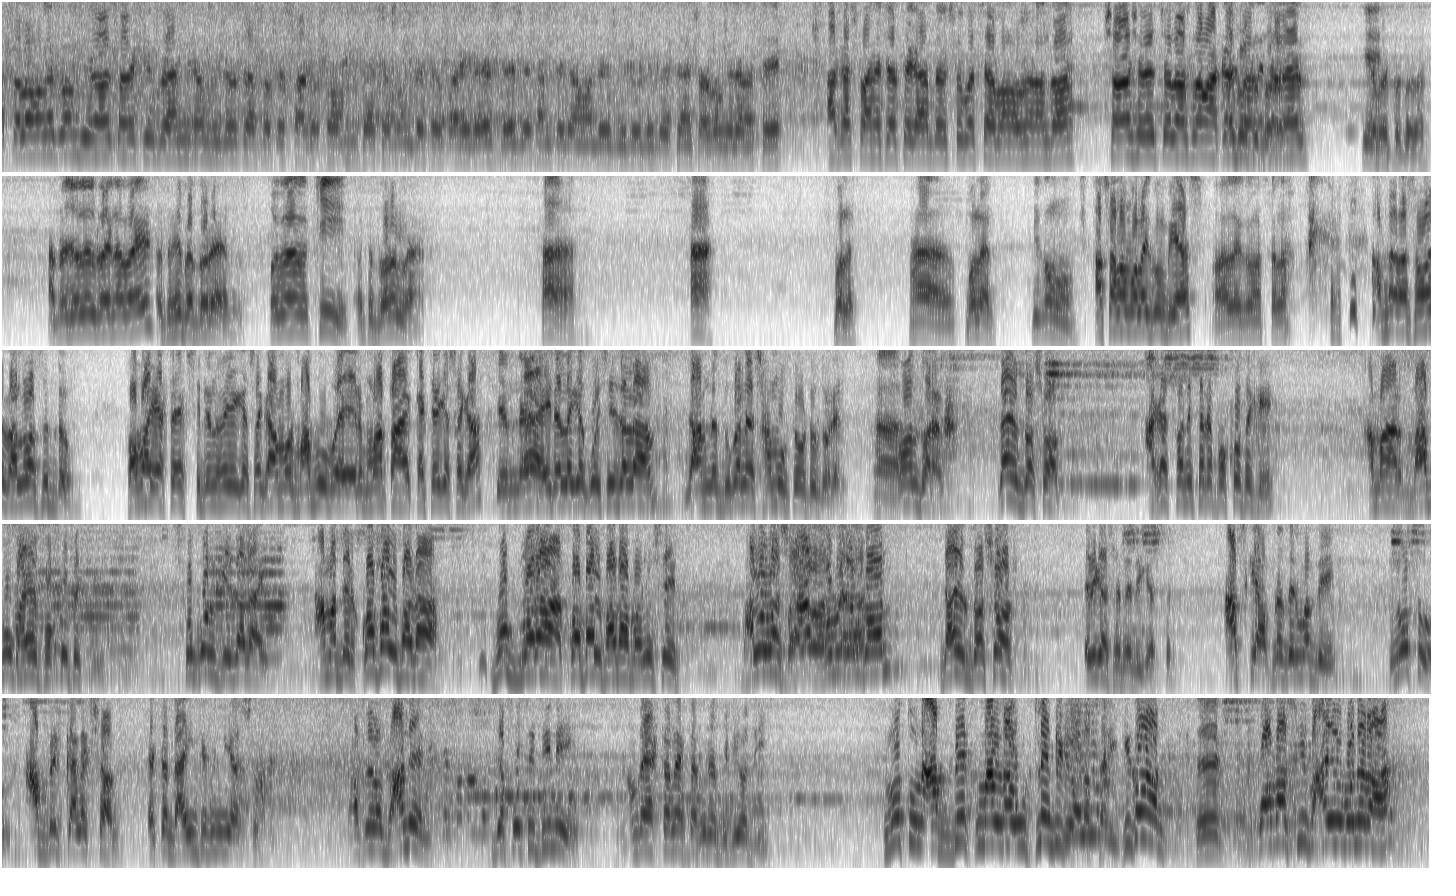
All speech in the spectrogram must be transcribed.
আসসালামু আলাইকুম বিহার আরেকটি ব্র্যান্ড নিউ ভিডিওতে আপনাদের স্বাগতম। দেশ এবং দেশের বাইরে যে যেখান থেকে আমাদের ভিডিওটি দেখছেন সকলকে জানাচ্ছি আকাশ ফার্নিচার থেকে আন্তরিক শুভেচ্ছা এবং অভিনন্দন। সরাসরি চলে আসলাম আকাশ ফার্নিচারের কি? এবার একটু ধরেন। আপনার জলিল ভাই না ভাই? একটু হেবার ধরেন। ওইভাবে কি? একটু ধরেন না। হ্যাঁ হ্যাঁ। হ্যাঁ। বলেন। হ্যাঁ। বলেন। কি কমু? আসসালামু আলাইকুম বিয়াস ওয়ালাইকুম আসসালাম। আপনারা সবাই ভালো আছেন তো? সবাই একটা অ্যাক্সিডেন্ট হয়ে গেছে গা আমার বাবু ভাইয়ের মাথা কেটে গেছে গা। হ্যাঁ এটা লাগে কইছে দিলাম যে আপনার দোকানের শামুকটা ওটু ধরেন। হ্যাঁ। কোন ধরেন যাই হোক দর্শক আকাশ ফার্নিচারের পক্ষ থেকে আমার বাবু ভাইয়ের পক্ষ থেকে সকলকে জানাই আমাদের কপাল ফাড়া বুক ভরা কপাল ফাড়া মানুষের ভালোবাসা ভালোবাসা। অভিনন্দন। যাই হোক দর্শক এদিকে আছেন এদিকে আছেন আজকে আপনাদের মধ্যে নতুন আপডেট কালেকশন একটা ডাইনিং টেবিল নিয়ে আসছে আপনারা জানেন যে প্রতিদিনই আমরা একটা না একটা করে ভিডিও দিই। নতুন আপডেট মালটা উঠলে ভিডিও ছাড়ি কি কন? প্রবাসী ভাই ও বোনেরা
